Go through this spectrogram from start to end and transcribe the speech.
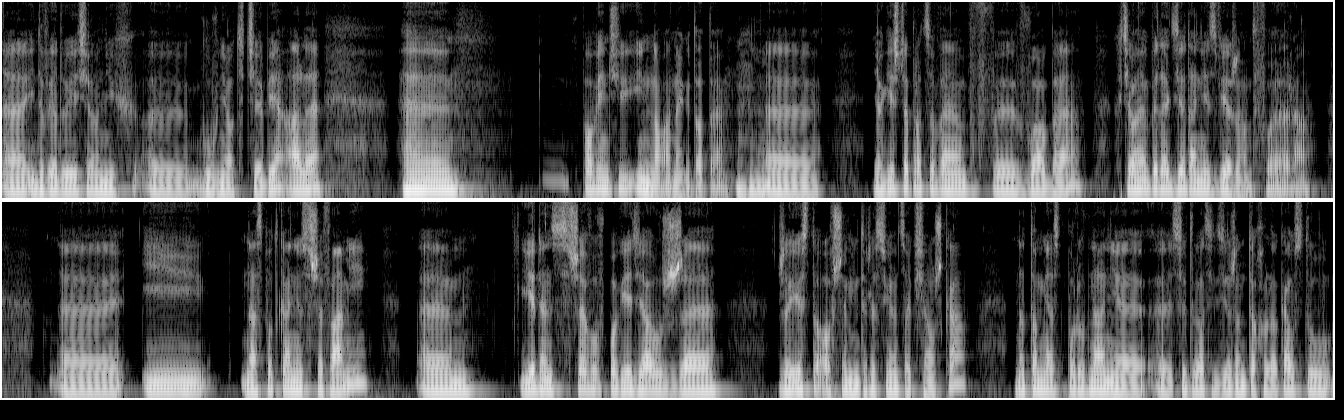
E, i dowiaduję się o nich e, głównie od ciebie, ale e, powiem ci inną anegdotę. Mhm. Jak jeszcze pracowałem w WAB, chciałem wydać zjadanie zwierząt Foera. I na spotkaniu z szefami jeden z szefów powiedział, że, że jest to owszem interesująca książka, Natomiast porównanie sytuacji zwierząt do Holokaustu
